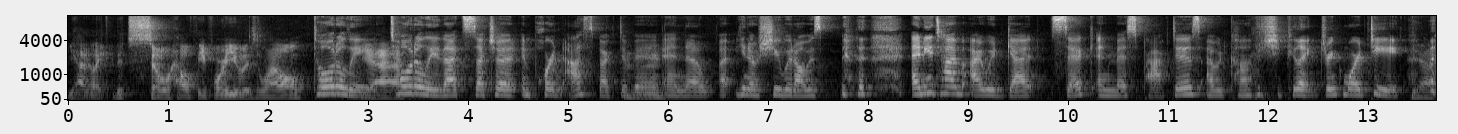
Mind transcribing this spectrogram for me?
yeah like it's so healthy for you as well. Totally. Yeah. Totally. That's such an important aspect of mm-hmm. it. And uh, uh, you know she would always, anytime I would get sick and miss practice, I would come and she'd be like, drink more tea. Yeah.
